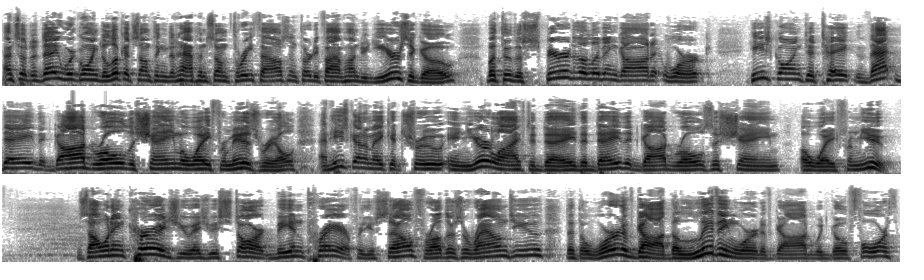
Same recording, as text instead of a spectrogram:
And so today we're going to look at something that happened some 3,000, 3,500 years ago, but through the Spirit of the living God at work, He's going to take that day that God rolled the shame away from Israel, and He's going to make it true in your life today, the day that God rolls the shame away from you. So I want to encourage you as you start, be in prayer for yourself, for others around you, that the Word of God, the living Word of God would go forth,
